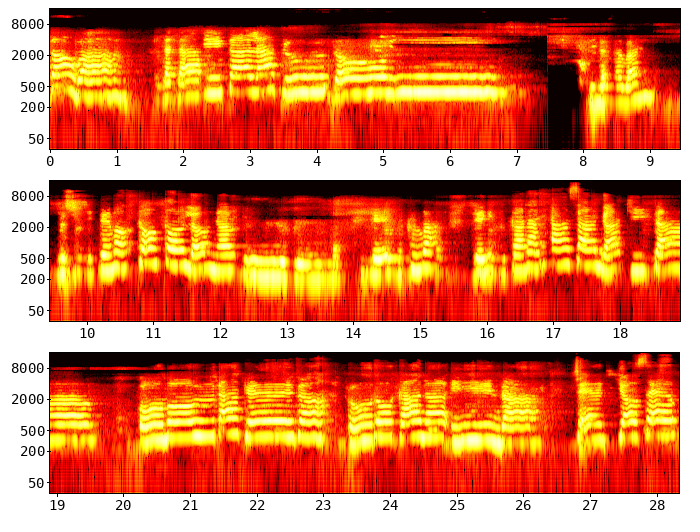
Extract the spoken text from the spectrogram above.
ドア叩いたら来そうに。皆騒ぎ無視しても心が動く計画は手につかない朝が来た思うだけじゃ届かないんだ Change yourself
